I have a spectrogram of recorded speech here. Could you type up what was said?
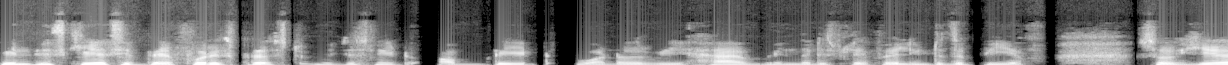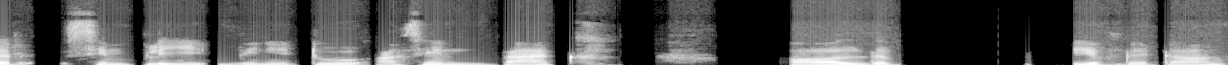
in this case, if the F4 is pressed, we just need to update whatever we have in the display file into the PF. So here, simply we need to assign back all the PF data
